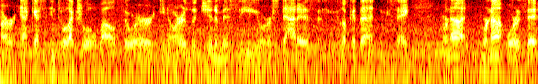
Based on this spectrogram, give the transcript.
our I guess intellectual wealth, or you know our legitimacy or status, and look at that and we say, we're not we're not worth it.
